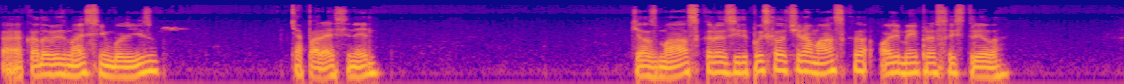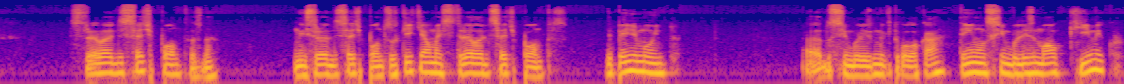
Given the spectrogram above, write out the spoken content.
é cada vez mais simbolismo que aparece nele. Que as máscaras, e depois que ela tira a máscara, olhe bem para essa estrela. Estrela de sete pontas, né? Uma estrela de sete pontos. O que, que é uma estrela de sete pontas? Depende muito uh, do simbolismo que tu colocar. Tem um simbolismo alquímico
